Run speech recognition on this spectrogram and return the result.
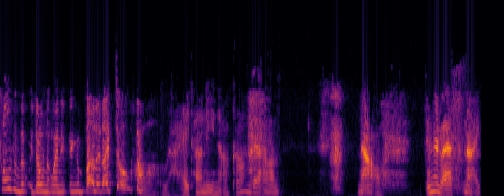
told them that we don't know anything about it. I told them. All right, honey. Now calm down. Now, dinner last night.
